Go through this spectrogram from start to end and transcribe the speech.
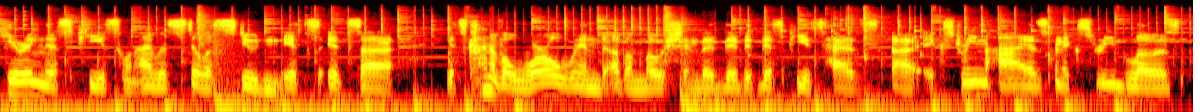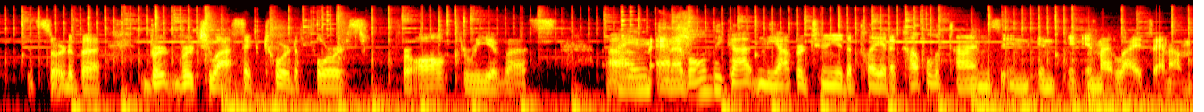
hearing this piece when I was still a student. It's it's a uh, it's kind of a whirlwind of emotion. The, the, this piece has uh, extreme highs and extreme lows. It's sort of a vir- virtuosic tour de force for all three of us. Um, and I've only gotten the opportunity to play it a couple of times in, in, in my life, and um,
